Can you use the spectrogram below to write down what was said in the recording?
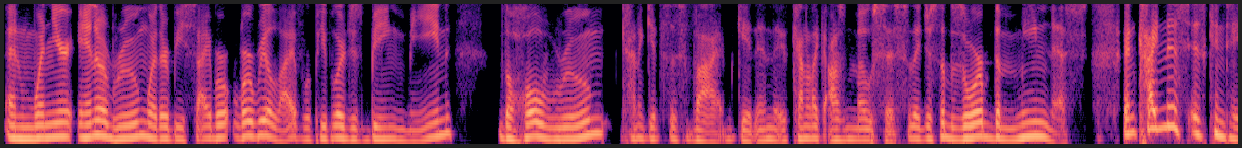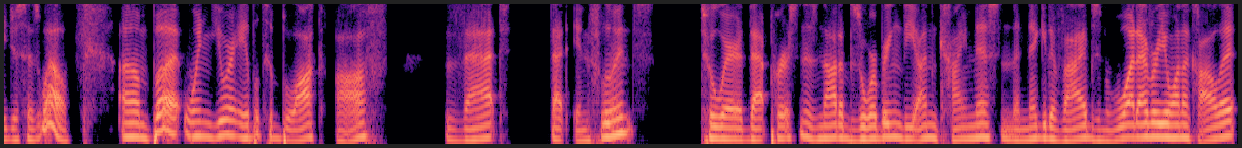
And when you're in a room, whether it be cyber or real life, where people are just being mean, the whole room kind of gets this vibe, get in it kind of like osmosis. So they just absorb the meanness. And kindness is contagious as well. Um, but when you are able to block off that that influence to where that person is not absorbing the unkindness and the negative vibes and whatever you want to call it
